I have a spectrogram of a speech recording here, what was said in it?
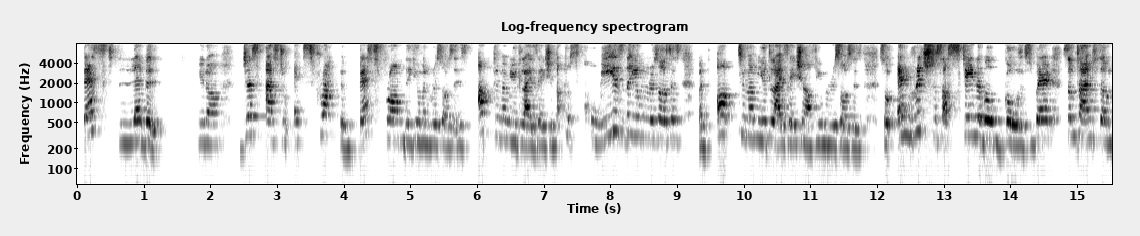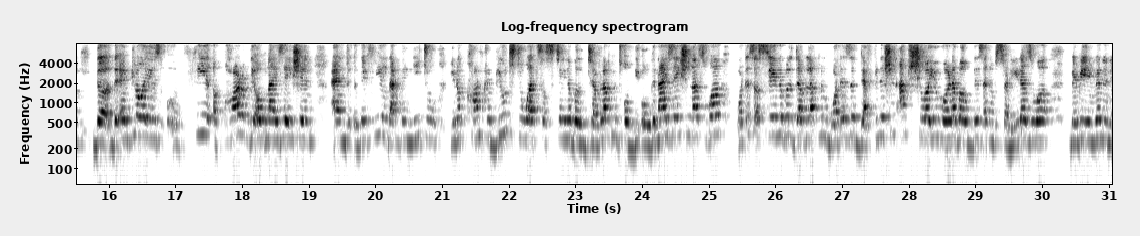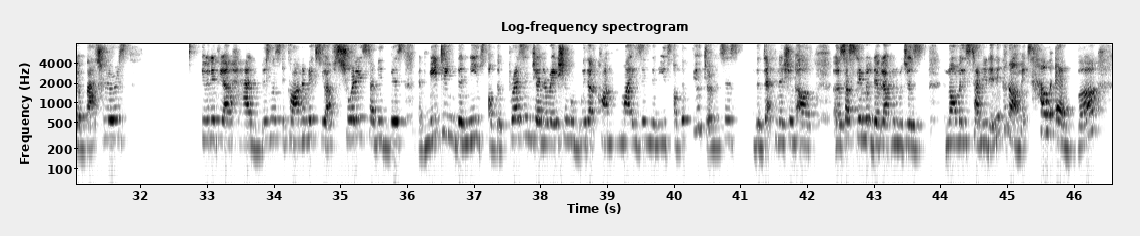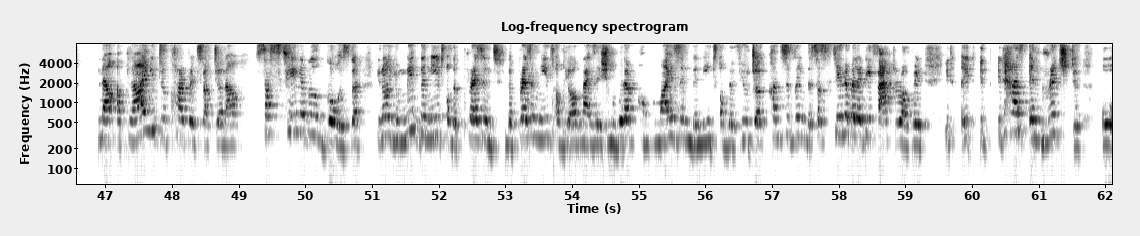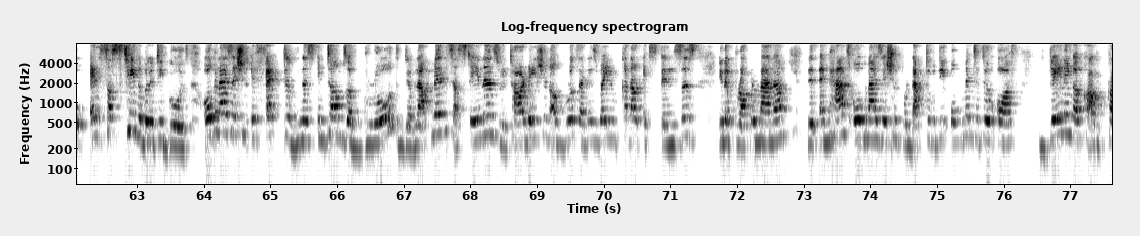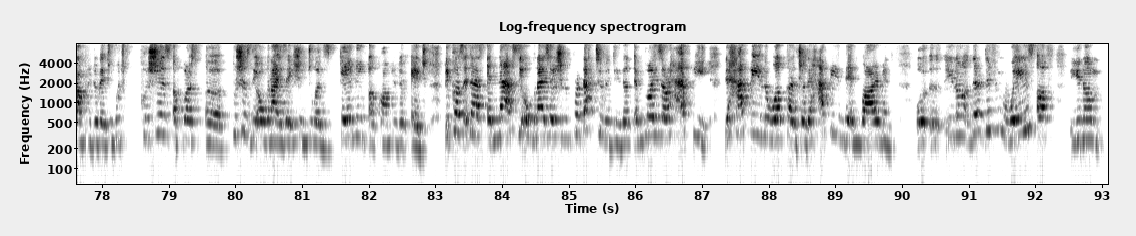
best level you know, just as to extract the best from the human resources, optimum utilization, not to squeeze the human resources, but optimum utilization of human resources. So enrich the sustainable goals where sometimes the, the, the employees feel a part of the organization and they feel that they need to, you know, contribute towards sustainable development of the organization as well. What is sustainable development? What is the definition? I'm sure you heard about this and have studied as well, maybe even in your bachelor's even if you have had business economics, you have surely studied this, that meeting the needs of the present generation without compromising the needs of the future. This is the definition of uh, sustainable development, which is normally studied in economics. However, now applying it to corporate structure now sustainable goals that you know you meet the needs of the present the present needs of the organization without compromising the needs of the future considering the sustainability factor of it. It it, it, it has enriched or and sustainability goals. Organization effectiveness in terms of growth development sustenance retardation of growth that is where you cut out expenses in a proper manner that enhance organizational productivity augmentative of gaining a com competitive edge, which pushes a person uh, pushes the organization towards gaining a competitive edge because it has enhanced the organization productivity. The employees are happy. They're happy in the work culture. They're happy in the environment. Or uh, you know, there are different ways of you know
